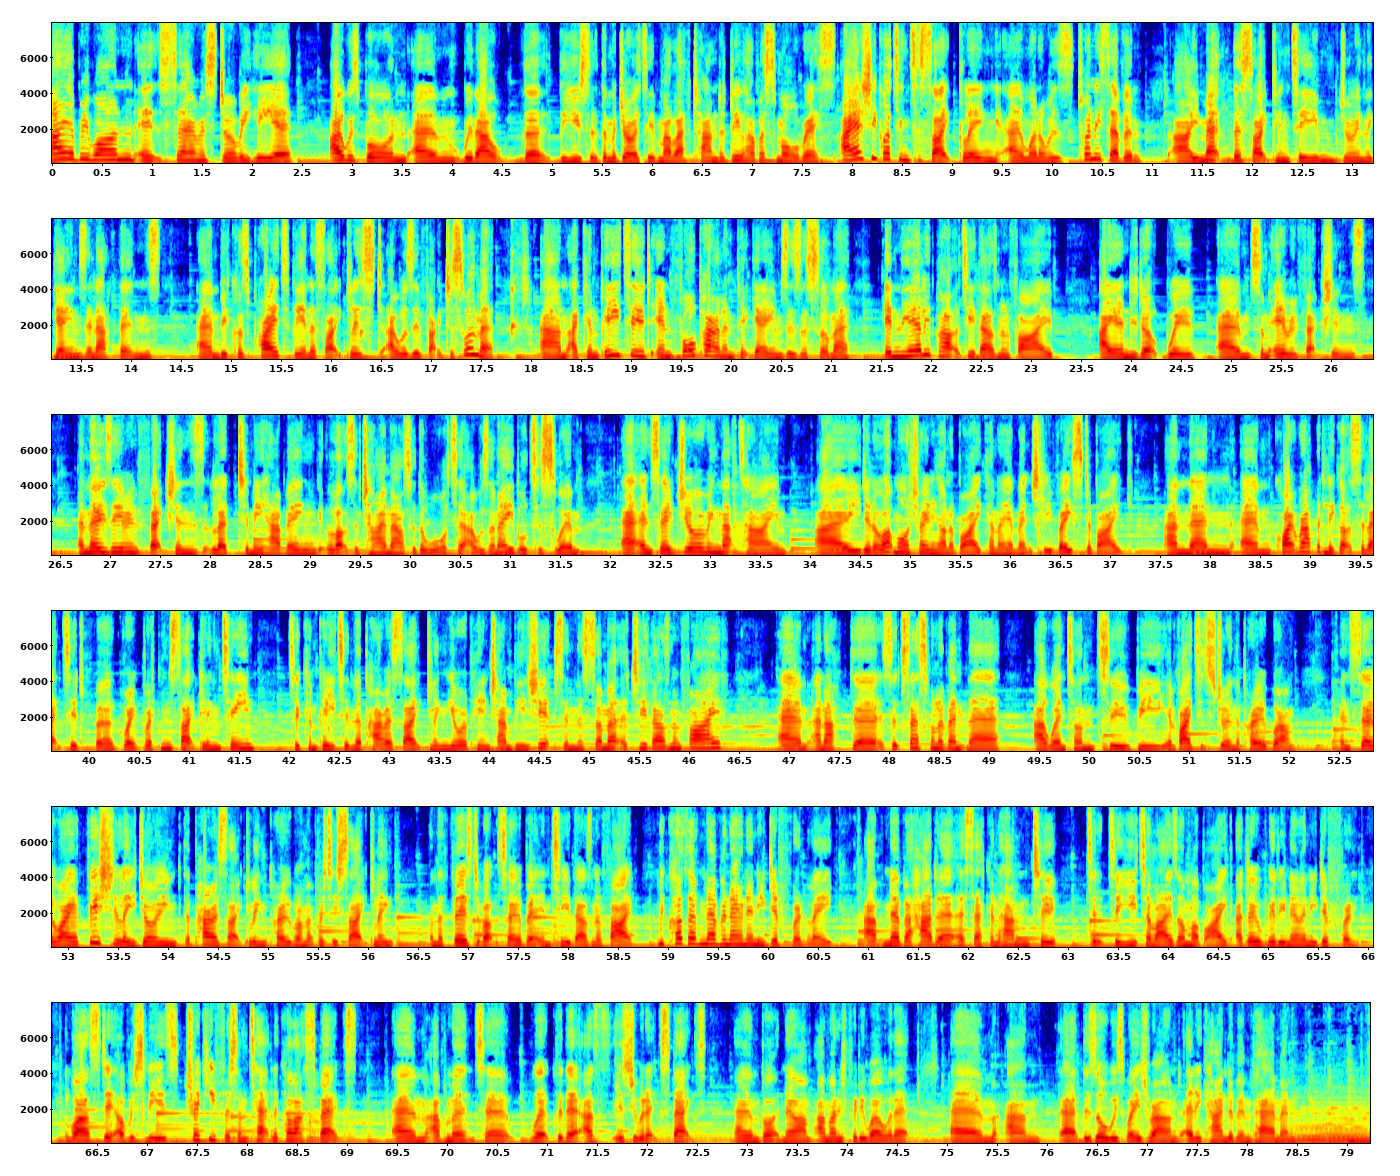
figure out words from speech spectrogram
everyone, it's Sarah Storey here. I was born um, without the, the use of the majority of my left hand. I do have a small wrist. I actually got into cycling um, when I was 27. I met the cycling team during the games in Athens. Um, because prior to being a cyclist, I was in fact a swimmer. And I competed in four Paralympic Games as a swimmer. In the early part of 2005, I ended up with um, some ear infections, and those ear infections led to me having lots of time out of the water. I was unable to swim, uh, and so during that time, I did a lot more training on a bike, and I eventually raced a bike, and then um, quite rapidly got selected for Great Britain cycling team to compete in the Paracycling European Championships in the summer of 2005. Um, and after a successful event there, I went on to be invited to join the programme. And so I officially joined the paracycling programme at British Cycling on the 1st of October in 2005. Because I've never known any differently, I've never had a, a second hand to, to, to utilise on my bike. I don't really know any different. Whilst it obviously is tricky for some technical aspects, um, I've learned to work with it as, as you would expect. Um, but no, I'm, I manage pretty well with it. Um, and uh, there's always ways around any kind of impairment.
